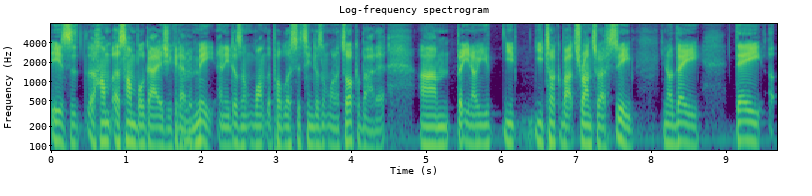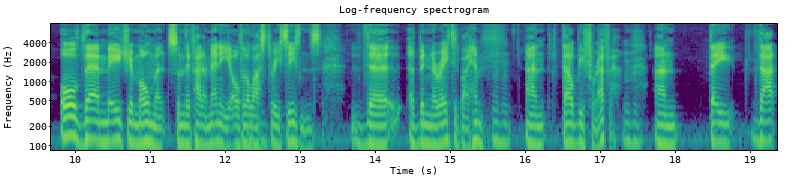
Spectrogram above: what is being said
is the hum- as humble guy as you could ever mm-hmm. meet. And he doesn't want the publicity and doesn't want to talk about it. Um, but you know, you you you talk about Toronto FC. You know they they all their major moments, and they've had many over the last three seasons, the have been narrated by him, mm-hmm. and that'll be forever. Mm-hmm. And they that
